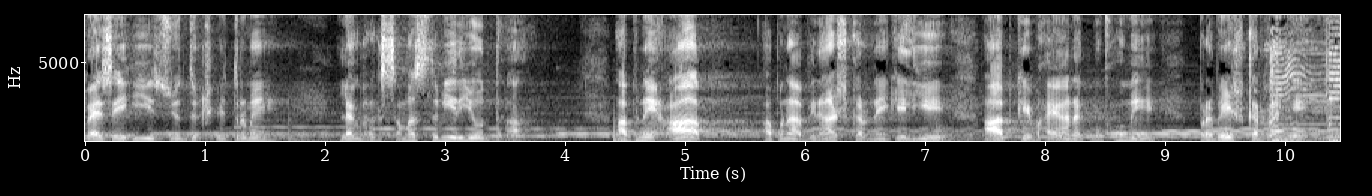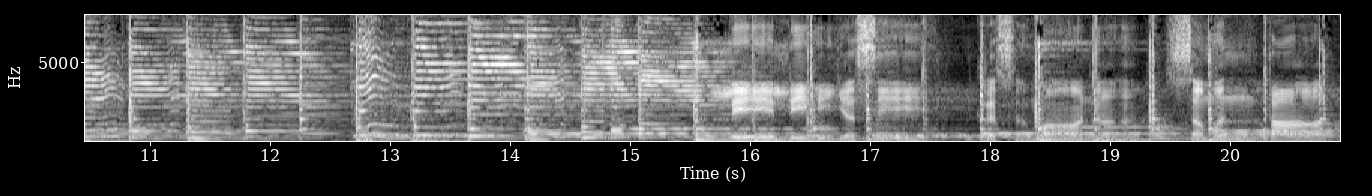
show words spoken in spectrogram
वैसे ही इस युद्ध क्षेत्र में लगभग समस्त वीर योद्धा अपने आप अपना विनाश करने के लिए आपके भयानक मुखों में प्रवेश कर रहे हैं। लेलीयसे ग्रसमानः समन्तात्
